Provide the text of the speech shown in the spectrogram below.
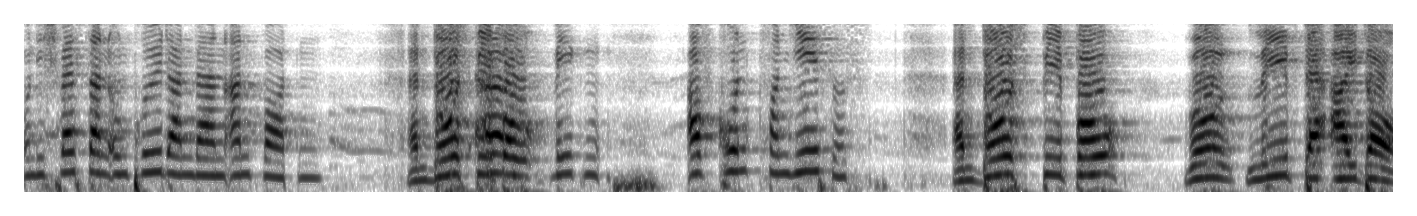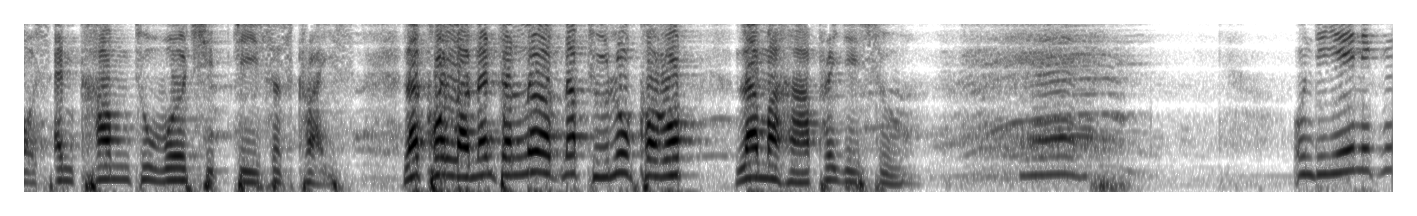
Und die Schwestern und Brüder werden antworten, and those äh, people wegen, aufgrund von Jesus. and those people will leave their idols and come to worship Jesus Christ และคนเหล่านั้นจะเลิกนับถือรูปเคารพและมาหาพระเยซู Amen. Und diejenigen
